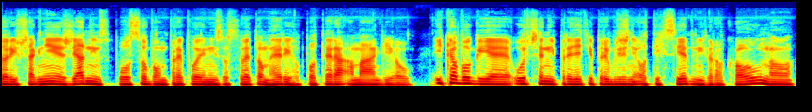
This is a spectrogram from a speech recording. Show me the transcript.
ktorý však nie je žiadnym spôsobom prepojený so svetom Harryho Pottera a mágiou. Ikabok je určený pre deti približne od tých 7 rokov, no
